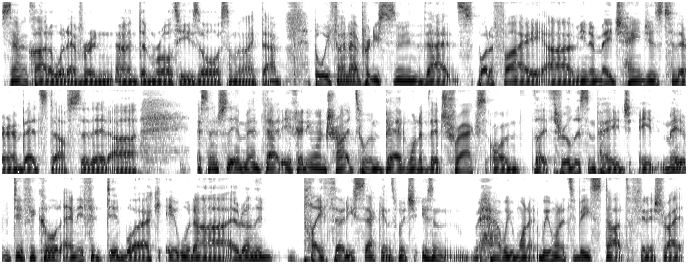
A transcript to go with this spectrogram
SoundCloud or whatever and earned them royalties or something like that. But we found out pretty soon that Spotify, um, you know, made changes to their embed stuff so that uh, essentially it meant that if anyone tried to embed one of their tracks on like through a listen page, it made it difficult. And if it did work, it would uh, it would only play 30 seconds, which isn't how we want it. We want it to be start to finish, right?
